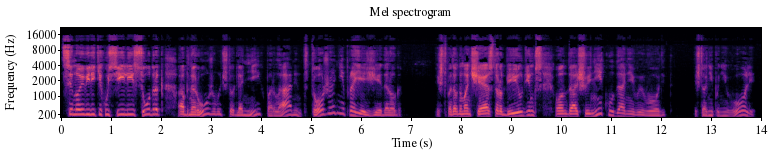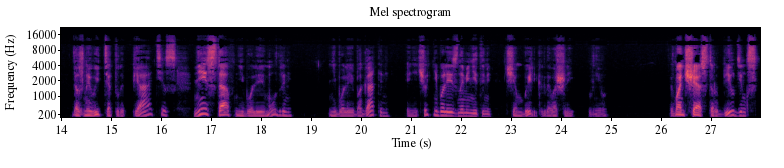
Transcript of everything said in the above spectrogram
ценой великих усилий и судорог, обнаруживают, что для них парламент тоже не проезжая дорога, и что, подобно Манчестер Билдингс, он дальше никуда не выводит, и что они поневоле должны выйти оттуда пятис, не став ни более мудрыми, ни более богатыми и ничуть не более знаменитыми, чем были, когда вошли в него. В Манчестер Билдингс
